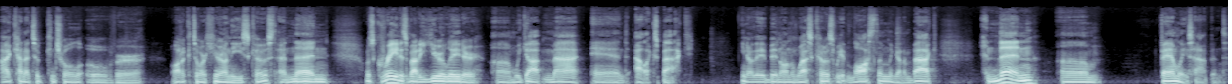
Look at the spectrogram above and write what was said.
I kind of took control over Autocouture here on the East Coast. And then what's great is about a year later, um, we got Matt and Alex back. You know, they had been on the West Coast. We had lost them. They got them back. And then um, families happened.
